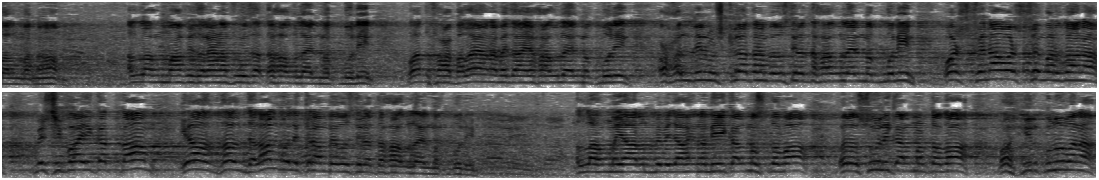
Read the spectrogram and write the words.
والمنام اللهم حافظ لنا فوزة هؤلاء المقبولين وادفع بلايانا بداية هؤلاء المقبولين وحلل مشكلاتنا بوسيلة هؤلاء المقبولين واشفنا واشف مرضانا بشفائك التام يا ذا الجلال والإكرام بوسيلة هؤلاء المقبولين اللهم يا رب بجاه نبيك المصطفى ورسولك المرتضى طهر قلوبنا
